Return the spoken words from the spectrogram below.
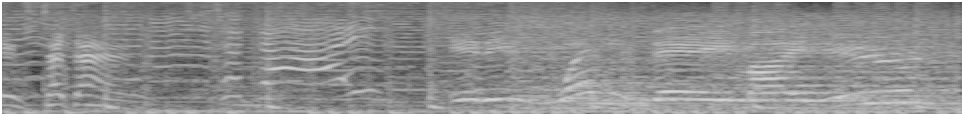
is today? Today? It is Wednesday, my dude.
